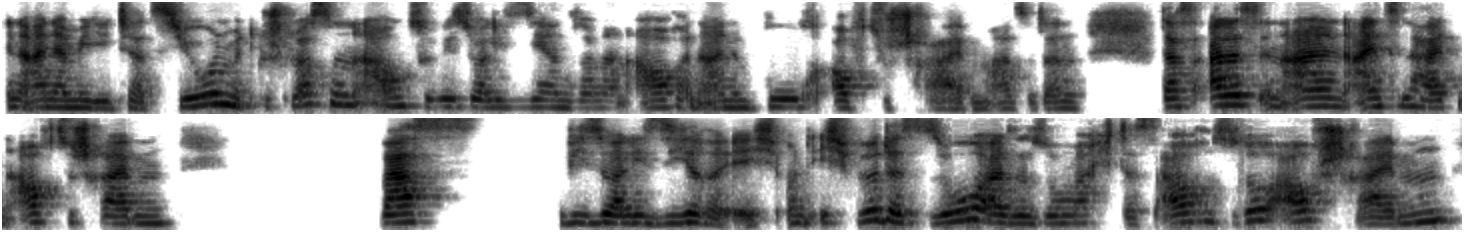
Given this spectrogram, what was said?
in einer Meditation mit geschlossenen Augen zu visualisieren, sondern auch in einem Buch aufzuschreiben. Also dann das alles in allen Einzelheiten aufzuschreiben, was visualisiere ich. Und ich würde es so, also so mache ich das auch, so aufschreiben,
